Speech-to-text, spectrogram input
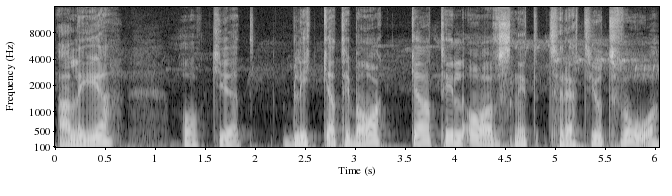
allé och eh, blicka tillbaka till avsnitt 32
